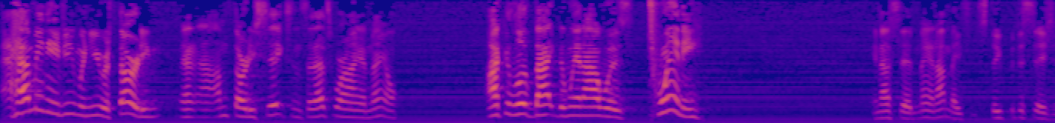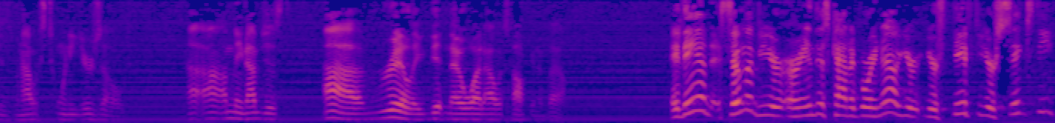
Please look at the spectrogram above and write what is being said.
How many of you, when you were 30, and I'm 36, and so that's where I am now, I can look back to when I was 20, and I said, man, I made some stupid decisions when I was 20 years old. I, I mean, I'm just, I really didn't know what I was talking about. And then some of you are in this category now. You're, you're 50 or 60,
